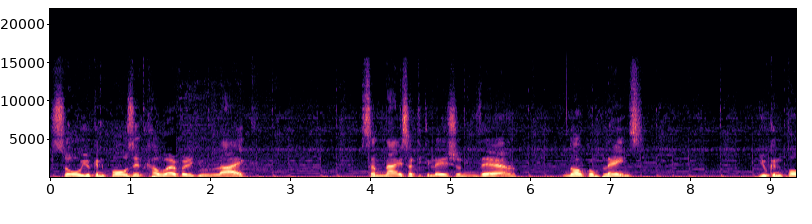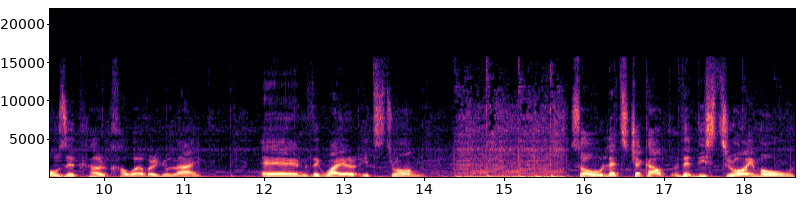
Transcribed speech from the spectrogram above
so you can pose it however you like. Some nice articulation there, no complaints you can pose it however you like and the wire is strong. So let's check out the destroy mode.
